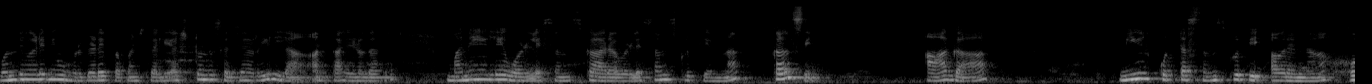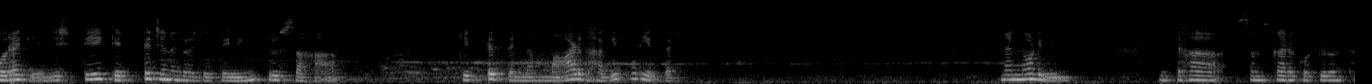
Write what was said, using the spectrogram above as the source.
ಒಂದು ವೇಳೆ ನೀವು ಹೊರಗಡೆ ಪ್ರಪಂಚದಲ್ಲಿ ಅಷ್ಟೊಂದು ಸಜ್ಜನರು ಇಲ್ಲ ಅಂತ ಹೇಳೋದಾದರೆ, ಮನೆಯಲ್ಲೇ ಒಳ್ಳೆ ಸಂಸ್ಕಾರ, ಒಳ್ಳೆ ಸಂಸ್ಕೃತಿಯನ್ನು ಕಲಿಸಿ. ಆಗ ನೀವು ಕೊಟ್ಟ ಸಂಸ್ಕೃತಿ ಅವರನ್ನು ಹೊರಗೆ ಎಷ್ಟೇ ಕೆಟ್ಟ ಜನಗಳ ಜೊತೆ ನಿಂತರೂ ಸಹ ಕೆಟ್ಟದ್ದನ್ನು ಮಾಡಿದ ಹಾಗೆ ತಡೆಯುತ್ತೆ ನಾನು ನೋಡಿದ್ದೀನಿ ಇಂತಹ ಸಂಸ್ಕಾರ ಕೊಟ್ಟಿರುವಂಥ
